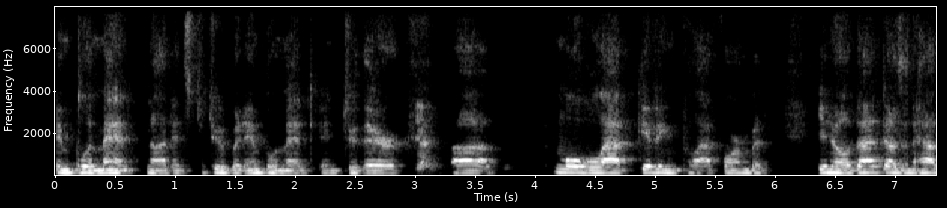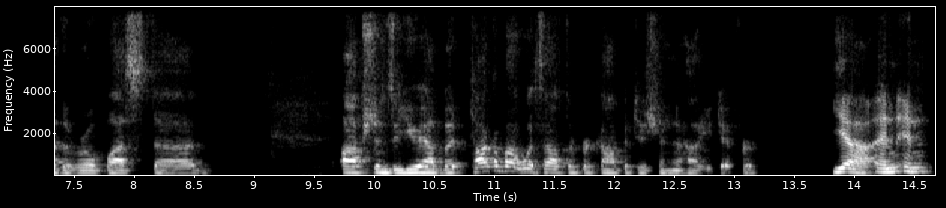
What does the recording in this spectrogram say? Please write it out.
implement, not institute, but implement into their yeah. uh, mobile app giving platform. But you know that doesn't have the robust uh, options that you have. But talk about what's out there for competition and how you differ. Yeah, and and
